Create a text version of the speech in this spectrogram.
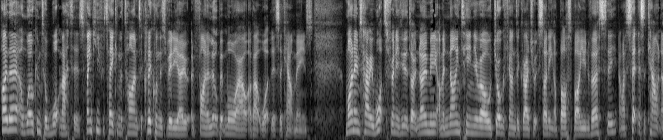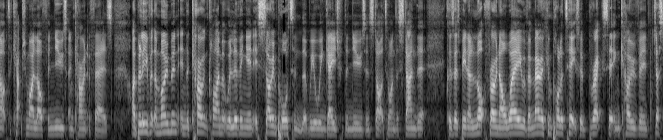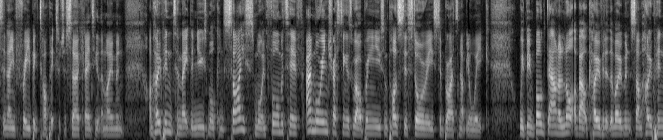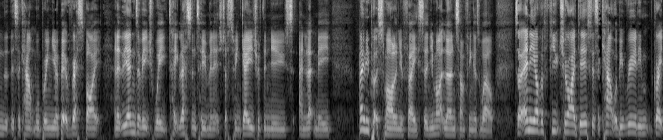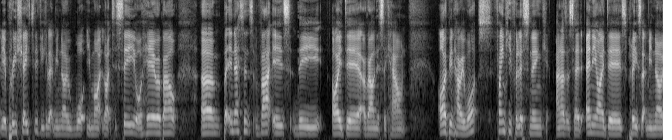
Hi there and welcome to Watt Matters. Thank you for taking the time to click on this video and find a little bit more out about what this account means. My name's Harry Watts, for any of you that don't know me. I'm a 19 year old geography undergraduate studying at Bath Spa University, and I set this account up to capture my love for news and current affairs. I believe at the moment, in the current climate we're living in, it's so important that we all engage with the news and start to understand it, because there's been a lot thrown our way with American politics, with Brexit and COVID, just to name three big topics which are circulating at the moment. I'm hoping to make the news more concise, more informative, and more interesting as well, bringing you some positive stories to brighten up your week. We've been bogged down a lot about COVID at the moment, so I'm hoping that this account will bring you a bit of respite and at the end of each week, take less than two minutes just to engage with the news and let me maybe put a smile on your face and you might learn something as well. So, any other future ideas for this account would be really greatly appreciated if you could let me know what you might like to see or hear about. Um, but in essence, that is the idea around this account. I've been Harry Watts. Thank you for listening. And as I said, any ideas, please let me know.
